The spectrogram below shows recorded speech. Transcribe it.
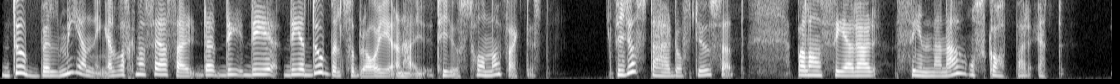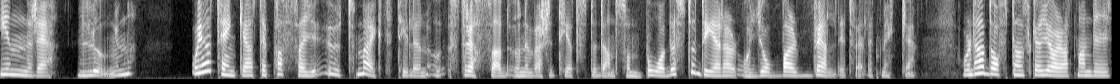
dubbelmening, eller vad ska man säga? så här, det, det, det, är dubbelt så bra att ge den här till just honom faktiskt. För just det här doftljuset balanserar sinnena och skapar ett inre lugn. Och jag tänker att det passar ju utmärkt till en stressad universitetsstudent som både studerar och jobbar väldigt, väldigt mycket. Och den här doften ska göra att man blir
